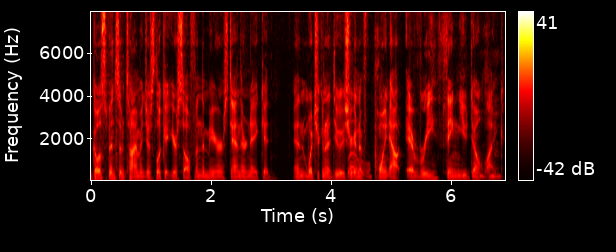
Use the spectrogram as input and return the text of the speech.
go spend some time and just look at yourself in the mirror. Stand there naked, and what you're going to do is you're going to point out everything you don't like,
